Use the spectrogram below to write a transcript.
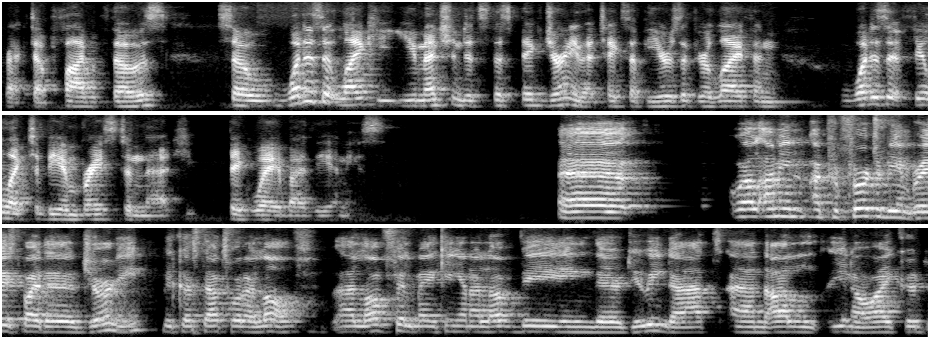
racked up five of those. So, what is it like? You mentioned it's this big journey that takes up years of your life, and what does it feel like to be embraced in that big way by the Emmys? Uh, well, I mean, I prefer to be embraced by the journey because that's what I love. I love filmmaking and I love being there doing that. And I'll, you know, I could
